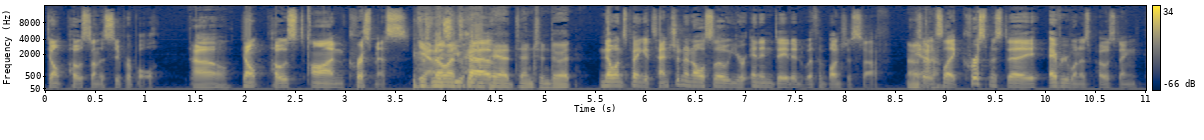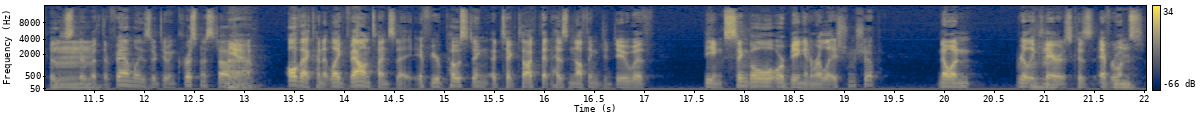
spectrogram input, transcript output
don't post on the Super Bowl oh don't post on Christmas Because no one's going to pay attention to it. no one's paying attention, and also you're inundated with a bunch of stuff. So it's like Christmas Day, everyone is posting because they're mm. with their families, they're doing Christmas stuff, Yeah. all that kind of like Valentine's Day. If you're posting a TikTok that has nothing to do with being single or being in a relationship, no one really mm-hmm. cares because everyone's mm.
